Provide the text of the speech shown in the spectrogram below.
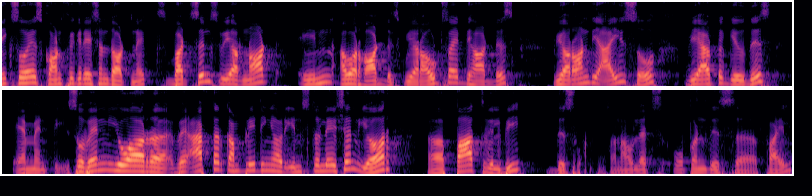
nixos configuration dot nix but since we are not in our hard disk we are outside the hard disk we are on the iso we have to give this mnt so when you are uh, after completing your installation your uh, path will be this one. So now let's open this uh, file.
